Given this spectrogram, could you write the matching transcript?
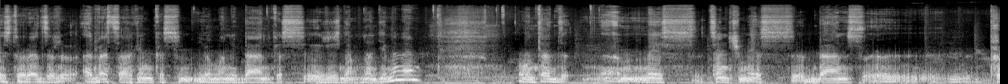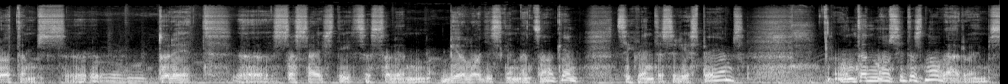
es to redzu ar, ar vecākiem, kas, jo man ir bērni, kas ir izņemti no ģimenēm. Un tad um, mēs cenšamies bērnus, protams, turēt sasaistīts ar saviem bioloģiskiem vecākiem, cik vien tas ir iespējams. Un tad mums ir tas novērojums.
